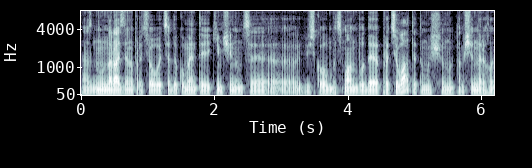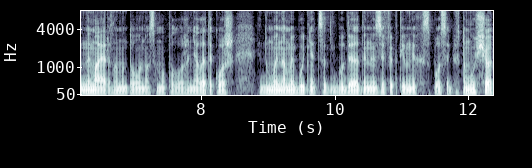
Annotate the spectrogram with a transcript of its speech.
Е, Ну, наразі напрацьовуються документи, яким чином це е, військовий омбудсман буде працювати, тому що ну, там ще не немає регламентованого самоположення, але також, я думаю, на майбутнє це буде один із ефективних способів, тому що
